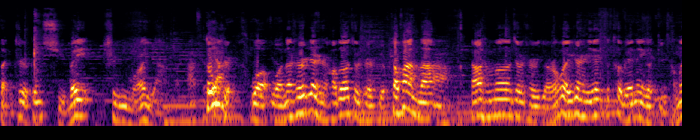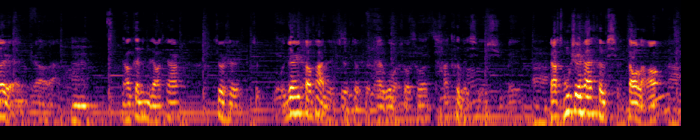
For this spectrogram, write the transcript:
本质跟许巍是一模一样的，啊都是我我那时候认识好多就是比如票贩子，啊然后什么就是有时候会认识一些就特别那个底层的人，你知道吧？嗯，然后跟他们聊天，就是就我认识票贩子就就是他就跟我说说他特别喜欢许巍，啊然后同时他特别喜欢刀郎，啊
